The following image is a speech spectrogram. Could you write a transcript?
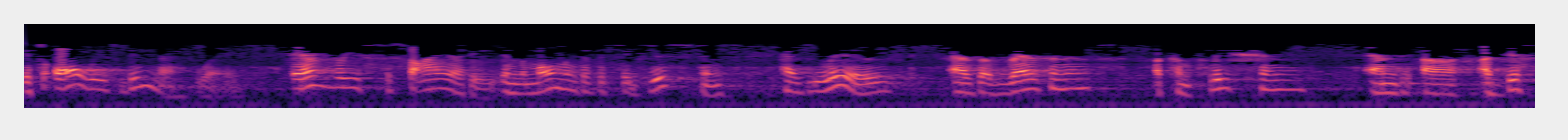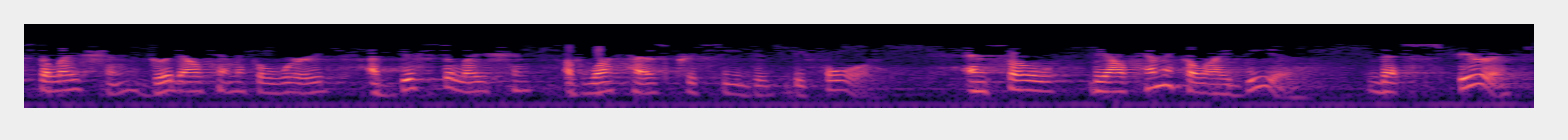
It's always been that way. Every society in the moment of its existence has lived as a resonance, a completion, and uh, a distillation, good alchemical word, a distillation of what has preceded before. And so the alchemical idea that spirit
